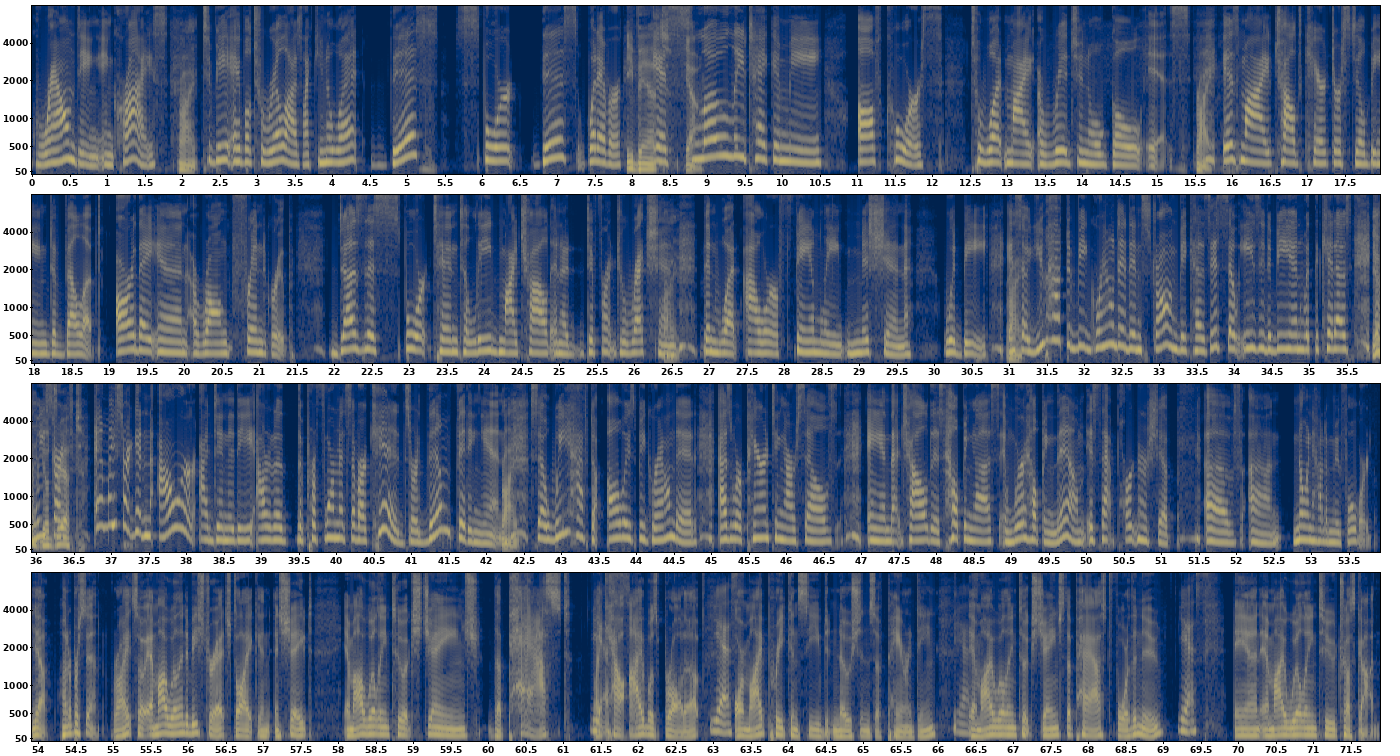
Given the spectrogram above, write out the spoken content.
grounding in Christ Right. to be able to realize, like, you know what? This sport, this whatever, Event. is Yeah. slowly taking me off course to what my original goal is. Right. Is my child's character still being developed? Are they in a wrong friend group? Does this sport tend to lead my child in a different direction than what our family mission would be? And Right. so you have to be grounded and strong because it's so easy to be in with the kiddos Yeah, and we start drift. and we start getting our identity out of the performance of our kids or them fitting in. Right. So we have to always be grounded as we're parenting ourselves and that child is helping us and we're helping them. It's that partnership of um, knowing how to move forward. Yeah, hundred percent. Right. So, am I willing to be stretched, like and, and shaped? Am I willing to exchange the past, like Yes. how I was brought up, Yes. or my preconceived notions of parenting? Yes. Am I willing to exchange the past for the new? Yes. And am I willing to trust God?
